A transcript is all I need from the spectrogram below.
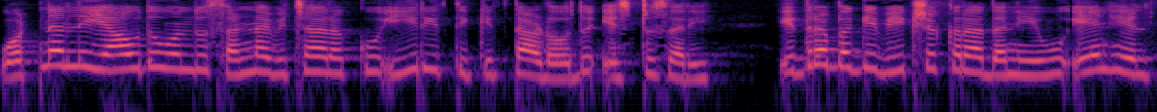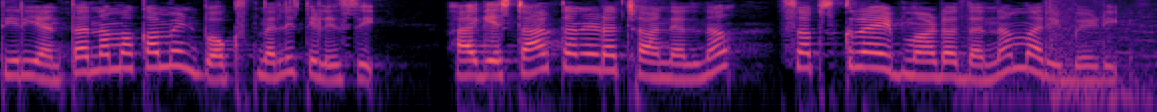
ಒಟ್ನಲ್ಲಿ ಯಾವುದೋ ಒಂದು ಸಣ್ಣ ವಿಚಾರಕ್ಕೂ ಈ ರೀತಿ ಕಿತ್ತಾಡೋದು ಎಷ್ಟು ಸರಿ? ಇದರ ಬಗ್ಗೆ ವೀಕ್ಷಕರಾದ ನೀವು ಏನ್ ಹೇಳ್ತೀರಿ ಅಂತ ನಮ್ಮ ಕಮೆಂಟ್ ಬಾಕ್ಸ್ನಲ್ಲಿ ತಿಳಿಸಿ. ಹಾಗೆ ಸ್ಟಾರ್ ಕನ್ನಡ ಚಾನೆಲ್ನ ಸಬ್ಸ್ಕ್ರೈಬ್ ಮಾಡೋದನ್ನ ಮರಿಬೇಡಿ.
